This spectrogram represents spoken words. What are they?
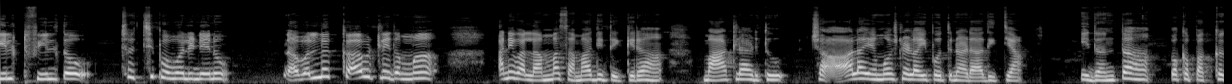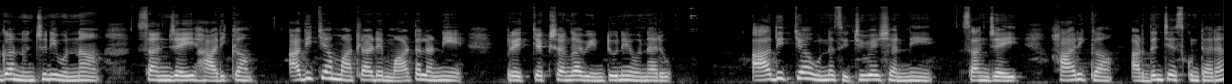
గిల్ట్ ఫీల్తో చచ్చిపోవాలి నేను. నా వల్ల కావట్లేదమ్మా అని వాళ్ళ అమ్మ సమాధి దగ్గర మాట్లాడుతూ చాలా ఎమోషనల్ అయిపోతున్నాడు ఆదిత్య. ఇదంతా ఒక పక్కగా నుంచుని ఉన్న సంజయ్ హారిక ఆదిత్య మాట్లాడే మాటలన్నీ ప్రత్యక్షంగా వింటూనే ఉన్నారు. ఆదిత్య ఉన్న సిచ్యువేషన్ని సంజయ్ హారిక అర్థం చేసుకుంటారా?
